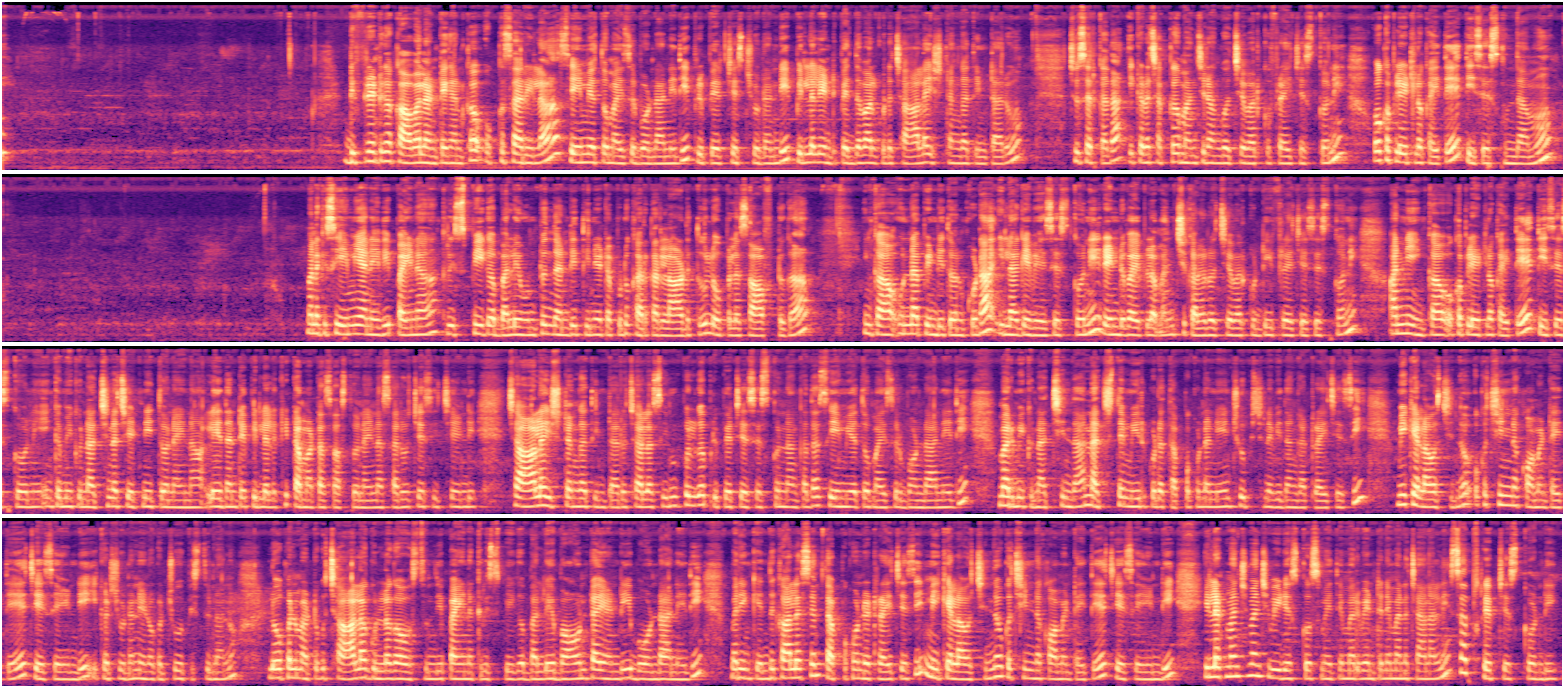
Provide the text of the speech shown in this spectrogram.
డిఫరెంట్గా కావాలంటే కనుక ఒక్కసారి ఇలా సేమియాతో మైసూర్ బొండా అనేది ప్రిపేర్ చేసి చూడండి. పిల్లలేంటి పెద్దవాళ్ళు కూడా చాలా ఇష్టంగా తింటారు. చూసారు కదా ఇక్కడ చక్కగా మంచి రంగు వచ్చే వరకు ఫ్రై చేసుకొని ఒక ప్లేట్లోకి అయితే తీసేసుకుందాము. మనకి సేమియా అనేది పైన క్రిస్పీగా భలే ఉంటుందండి. తినేటప్పుడు కరకరలాడుతూ లోపల సాఫ్ట్గా. ఇంకా ఉన్న పిండితో కూడా ఇలాగే వేసేసుకొని రెండు వైపులా మంచి కలర్ వచ్చే వరకు డీప్ ఫ్రై చేసేసుకొని అన్నీ ఇంకా ఒక ప్లేట్లోకి అయితే తీసేసుకొని ఇంకా మీకు నచ్చిన చట్నీతోనైనా లేదంటే పిల్లలకి టమాటా సాస్తోనైనా సర్వ్ చేసి ఇచ్చేయండి. చాలా ఇష్టంగా తింటారు. చాలా సింపుల్గా ప్రిపేర్ చేసేసుకున్నాం కదా సేమియాతో మైసూర్ బొండా అనేది. మరి మీకు నచ్చిందా? నచ్చితే మీరు కూడా తప్పకుండా నేను చూపించిన విధంగా ట్రై చేసి మీకు ఎలా వచ్చిందో ఒక చిన్న కామెంట్ అయితే చేసేయండి. ఇక్కడ చూడండి నేను ఒకటి చూపిస్తున్నాను. లోపల మట్టుకు చాలా గుల్లగా వస్తుంది పైన క్రిస్పీగా. భలే బాగుంటాయండి బోండా అనేది. మరి ఇంకెందుకు ఆలస్యం? తప్పకుండా ట్రై చేసి మీకు ఎలా వచ్చిందో ఒక చిన్న కామెంట్ అయితే చేసేయండి. ఇలాంటి మంచి మంచి వీడియోస్ కోసం అయితే మరి వెంటనే మన ఛానల్ని సబ్స్క్రైబ్ చేసుకోండి.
